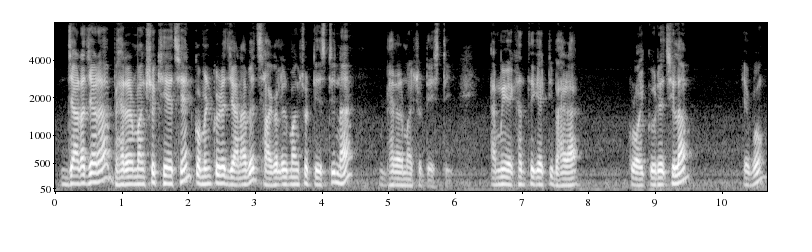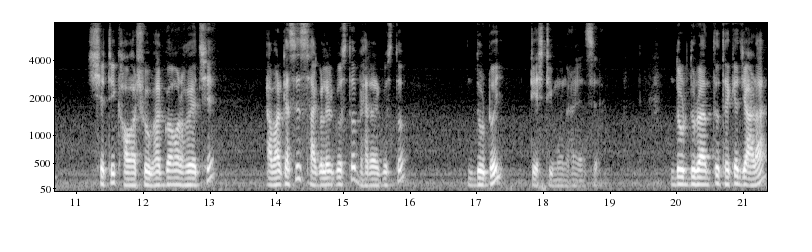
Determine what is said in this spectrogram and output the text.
যারা যারা যারা ভেড়ার মাংস খেয়েছেন কমেন্ট করে জানাবে ছাগলের মাংস টেস্টি না ভেড়ার মাংস টেস্টি আমি এখান থেকে একটি ভেড়া ক্রয় করেছিলাম এবং সেটি খাওয়ার সৌভাগ্য আমার হয়েছে। আমার কাছে ছাগলের গোস্ত, ভেড়ার গোস্ত দুটোই টেস্টি মনে হয়েছে। দূর দূরান্ত থেকে যারা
